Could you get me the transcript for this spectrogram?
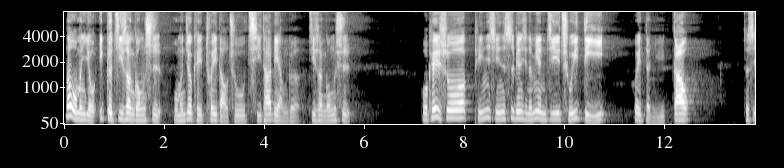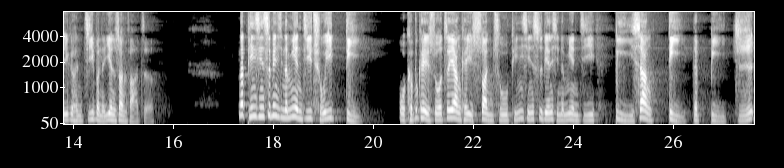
那我们有一个计算公式，我们就可以推导出其他两个计算公式。我可以说，平行四边形的面积除以底会等于高，这是一个很基本的验算法则。那平行四边形的面积除以底，我可不可以说这样可以算出平行四边形的面积？比上底的比值，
